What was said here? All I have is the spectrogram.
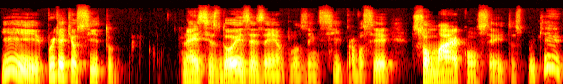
E por que, que eu cito né, esses dois exemplos em si, para você somar conceitos? Porque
